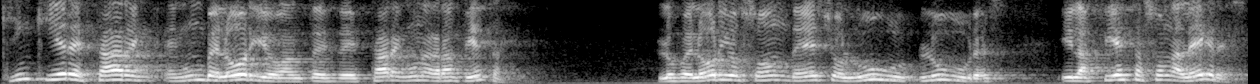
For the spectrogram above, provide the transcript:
¿quién quiere estar en, un velorio antes de estar en una gran fiesta? Los velorios son de hecho lúgubres y las fiestas son alegres.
